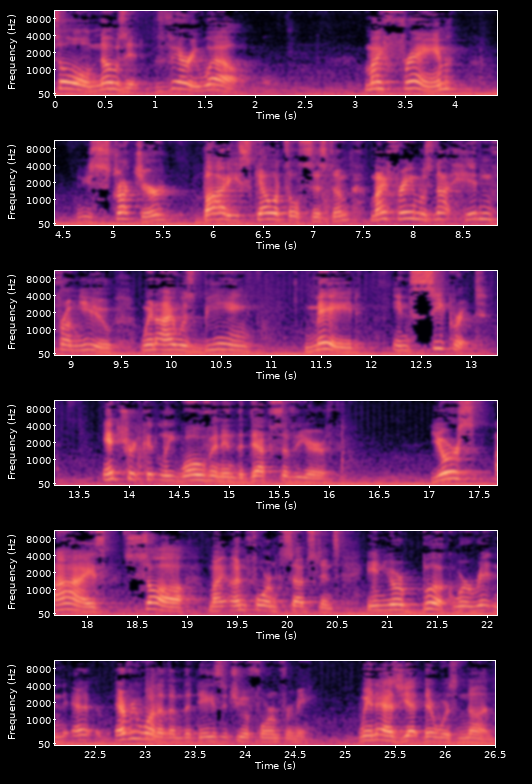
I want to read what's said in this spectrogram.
soul knows it very well. My frame, structure, body, skeletal system, my frame was not hidden from you when I was being made in secret, intricately woven in the depths of the earth. Your eyes saw my unformed substance. In your book were written, every one of them, the days that you have formed for me, when as yet there was none.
